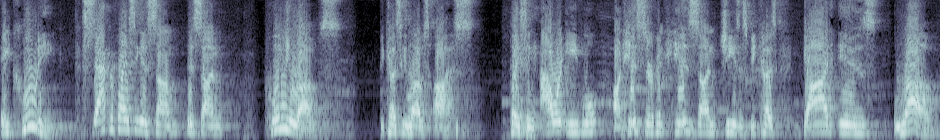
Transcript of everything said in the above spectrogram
including sacrificing His Son, His Son, whom He loves, because He loves us, placing our evil on His servant, His Son, Jesus, because God is love.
